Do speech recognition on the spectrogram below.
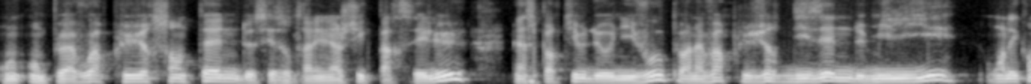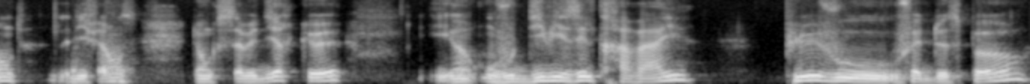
on, on peut avoir plusieurs centaines de ces centrales énergétiques par cellule, mais un sportif de haut niveau peut en avoir plusieurs dizaines de milliers. Vous vous rendez compte de la différence? Donc ça veut dire que on vous divisez le travail. Plus vous faites de sport,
